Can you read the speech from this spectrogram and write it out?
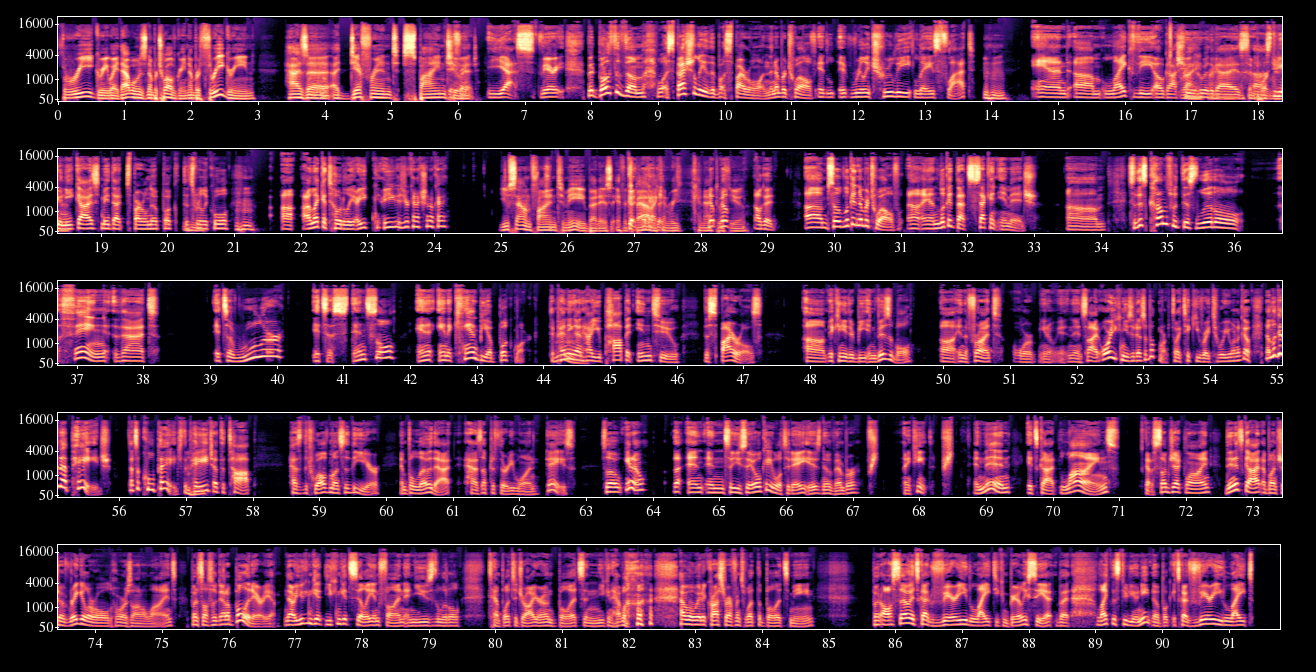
three green. Wait, that one was number twelve green. Number three green has a, a different spine to Mm-hmm. Different. it. Yes, very. But both of them, well, especially the spiral one, the number twelve, it it really truly lays flat. Mm-hmm. And um, like the oh gosh, who, Right, who are the right, guys? Uh, Studio. Mm-hmm. Neat guys made that spiral notebook. That's really cool. Uh, I like it totally. Are you? Are you? Is your connection okay? You sound fine to me, but is, if it's Good, bad, okay, I good. can reconnect Nope, with nope. you. Oh, good. Um, so look at number 12 uh, and look at that second image. Um, so this comes with this little thing that it's a ruler, it's a stencil, and, and it can be a bookmark. Depending on how you pop it into the spirals, um, it can either be invisible uh, in the front or you know in the inside, or you can use it as a bookmark to like take you right to where you want to go. Now look at that page. That's a cool page. The page at the top has the 12 months of the year, and below that has up to 31 days. So you know, the, and and so you say, okay, well today is November 19th, and then it's got lines. It's got a subject line. Then it's got a bunch of regular old horizontal lines, but it's also got a bullet area. Now you can get you can get silly and fun and use the little template to draw your own bullets, and you can have a have a way to cross reference what the bullets mean. But also, it's got very light. You can barely see it, but like the Studio Neat notebook, it's got very light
